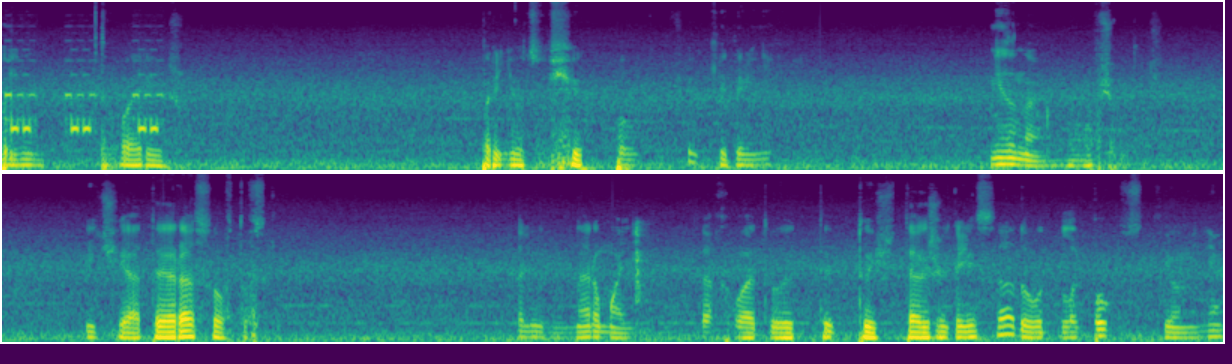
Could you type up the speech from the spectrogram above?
блин, творишь? Придется все это получить, кедрени. Не знаю, ну, в общем-то. В отличие от аэрософтовских. Абсолютно нормально захватывают т- точно так же глиссаду. Вот блокбоксовский у меня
